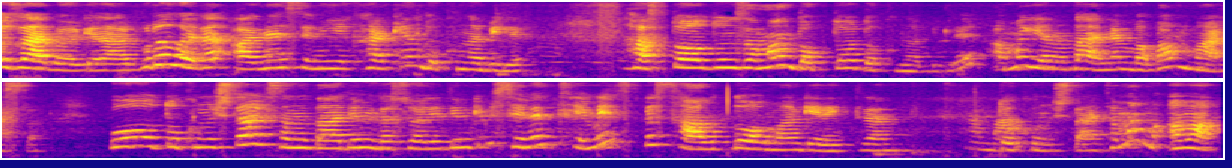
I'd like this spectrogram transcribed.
özel bölgeler. Buralara annen seni yıkarken dokunabilir. Hasta olduğun zaman doktor dokunabilir ama yanında annen baban varsa. Bu dokunuşlar sana daha demin de söylediğim gibi senin temiz ve sağlıklı olman gerektiren Tamam. dokunuşlar tamam mı? Ama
